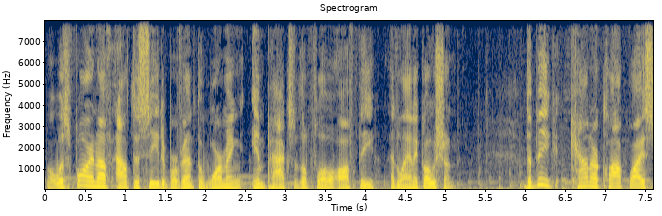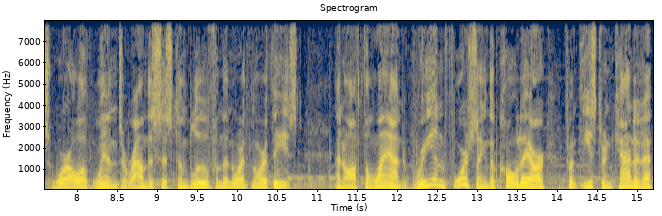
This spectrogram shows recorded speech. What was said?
but was far enough out to sea to prevent the warming impacts of the flow off the Atlantic Ocean. The big counterclockwise swirl of winds around the system blew from the north northeast and off the land, reinforcing the cold air from eastern Canada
